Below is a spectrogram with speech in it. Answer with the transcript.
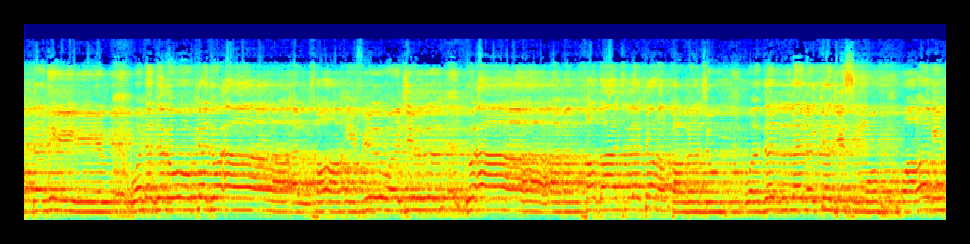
الدليل وندعوك دعاء الخائف الوجل. دعاء من خضعت لك رقبته وذل لك جسمه ورغم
